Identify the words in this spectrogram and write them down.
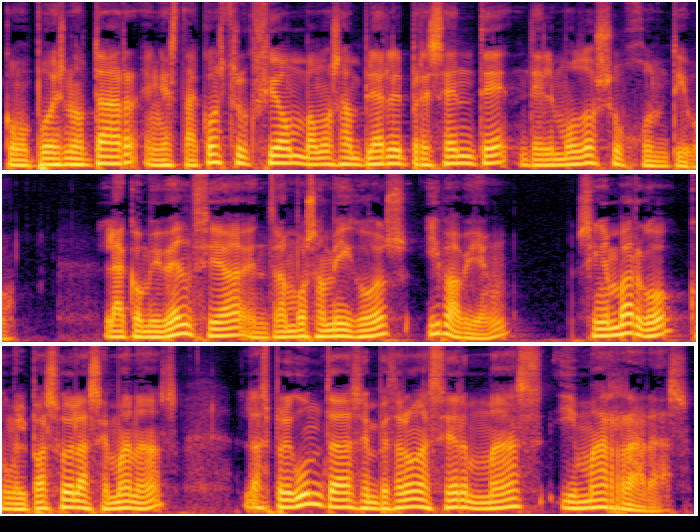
Como puedes notar, en esta construcción vamos a ampliar el presente del modo subjuntivo. La convivencia entre ambos amigos iba bien. Sin embargo, con el paso de las semanas, las preguntas empezaron a ser más y más raras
